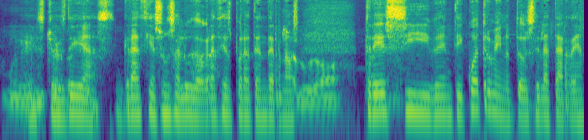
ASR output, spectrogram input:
Muy bien, Estos días. Gracias, un saludo, gracias por atendernos. saludo. 3 y 24 minutos de la tarde.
